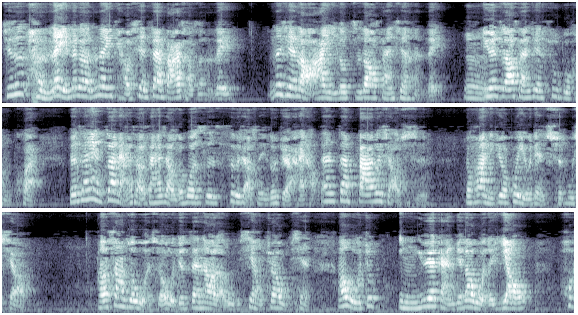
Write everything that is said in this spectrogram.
其实很累。那个那一条线站八个小时很累，那些老阿姨都知道三线很累，嗯，因为知道三线速度很快。可能三线站两个小时、三个小时或者是四个小时，你都觉得还好，但是站八个小时的话，你就会有点吃不消。然后上周五的时候，我就站到了五线，我去到五线，然后我就隐约感觉到我的腰后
